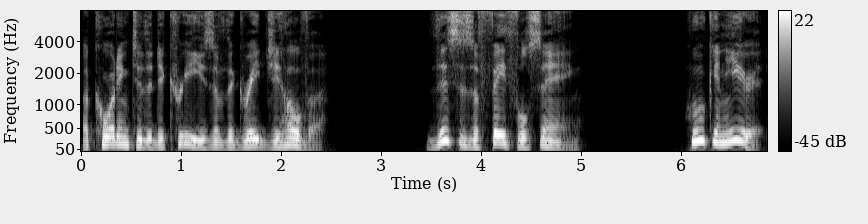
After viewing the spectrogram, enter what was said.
according to the decrees of the great Jehovah. This is a faithful saying. Who can hear it?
